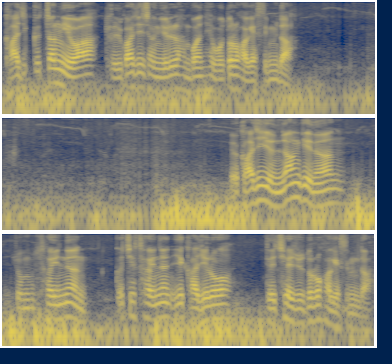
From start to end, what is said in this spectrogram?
가지 끝정리와 결과지 정리를 한번 해보도록 하겠습니다. 이 가지 연장지는 좀 서 있는 끝이 서 있는 이 가지로 대체해 주도록 하겠습니다.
